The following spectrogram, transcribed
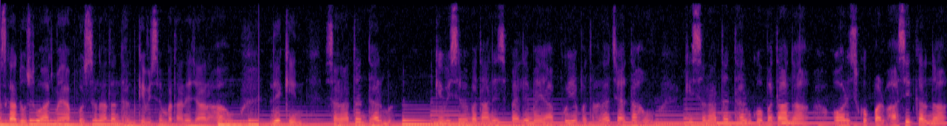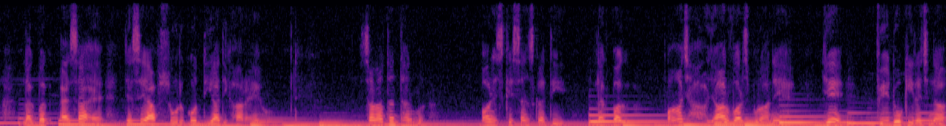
नमस्कार दोस्तों, आज मैं आपको सनातन धर्म के विषय में बताने जा रहा हूँ। लेकिन सनातन धर्म के विषय में बताने से पहले मैं आपको यह बताना चाहता हूँ कि सनातन धर्म को बताना और इसको परिभाषित करना लगभग ऐसा है जैसे आप सूर्य को दिया दिखा रहे हो। सनातन धर्म और इसकी संस्कृति लगभग पाँच हज़ार वर्ष पुराने हैं। ये वेदों की रचना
